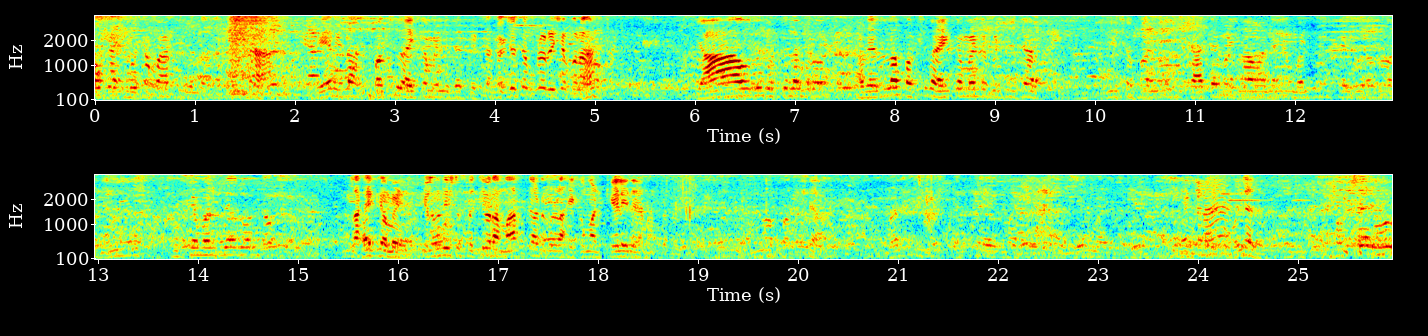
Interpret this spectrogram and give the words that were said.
ಅವಕಾಶ ಕೊಟ್ಟು ಮಾಡ್ತಿದ್ದಾರೆ ಏನಿಲ್ಲ ಅದು ಪಕ್ಷದ ಹೈಕಮಾಂಡ್ ಇದೆ ಯಾವುದು ಗೊತ್ತಿಲ್ಲ ಗುರು ಅದೆಲ್ಲ ಪಕ್ಷದ ಹೈಕಮಾಂಡ್ ಬಿಟ್ಟು ವಿಚಾರ. ಈಶಪ್ಪನ್ನು ಶಾತೆ ಖಾತೆ ಬದಲಾವಣೆ ಮಂತ್ರಿ ಕೈಗೊಳ್ಳೋದು ಅದೆಲ್ಲ ಮುಖ್ಯಮಂತ್ರಿಯವರು ಅಂತ ಹೈಕಮಾಂಡ್. ಕೆಲವೊಂದಿಷ್ಟು ಸಚಿವರ ಮಾಸ್ ಕಾರ್ಡ್ಗಳನ್ನ ಹೈಕಮಾಂಡ್ ಕೇಳಿದೆ ಅನ್ನೋ ನಮ್ಮ ಪಕ್ಷ. ಕೆಲಸ ಏನು ಮಾಡಿದ್ದಾರೆ ಏನು ಮಾಡಿದ್ದಾರೆ ಒಳ್ಳೆಯದು ಪಕ್ಷ ನೋಡಿ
